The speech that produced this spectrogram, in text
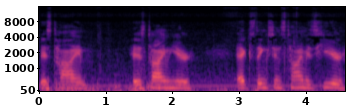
His time, his time here. Extinction's time is here.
